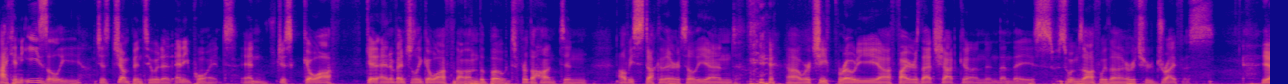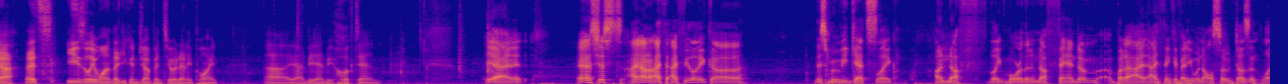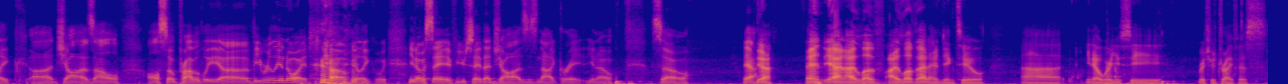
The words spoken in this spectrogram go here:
I can easily just jump into it at any point and just go off, get and eventually go off on the boat for the hunt, and I'll be stuck there till the end, uh, where Chief Brody uh, fires that shotgun, and then they s- swims off with uh, Richard Dreyfuss. Yeah, it's easily one that you can jump into at any point. Uh, yeah, and be and be hooked in. Yeah, and it, yeah, it's just I I don't I th- I feel like uh, this movie gets like enough like more than enough fandom, but I I think if anyone also doesn't like uh, Jaws, I'll also probably uh, be really annoyed. I'll be like, you know, say if you say that Jaws is not great, you know. So, yeah, Yeah, and yeah, and I love I love that ending too. Uh, you know where you see Richard Dreyfuss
